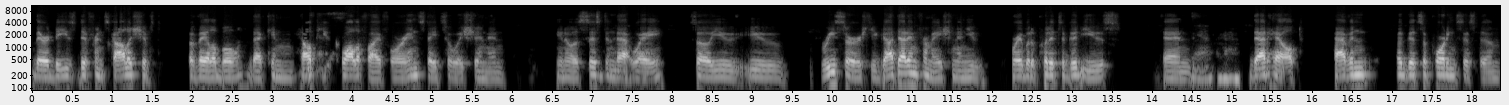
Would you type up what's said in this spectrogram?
there are these different scholarships available that can help yes. you qualify for in-state tuition and you know assist in that way so you you researched you got that information and you were able to put it to good use and yeah. that helped having a good supporting system,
